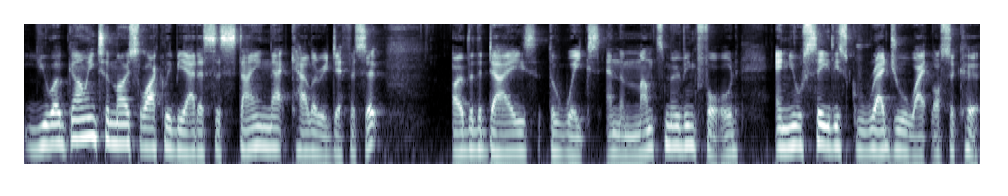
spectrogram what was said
you are going to most likely be able to sustain that calorie deficit over the days, the weeks, and the months moving forward, and you'll see this gradual weight loss occur.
